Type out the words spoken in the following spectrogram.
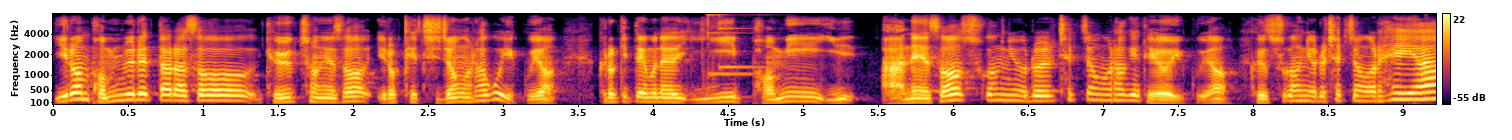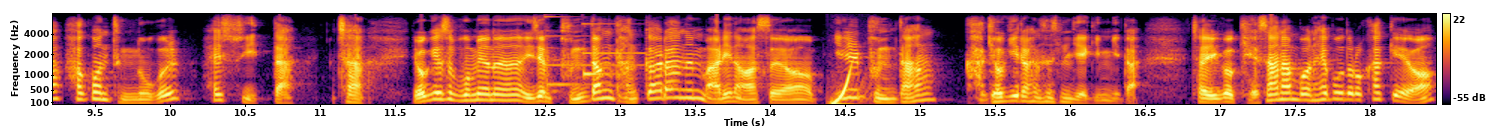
이런 법률에 따라서 교육청에서 이렇게 지정을 하고 있고요. 그렇기 때문에 이 범위 안에서 수강료를 책정을 하게 되어 있고요. 그 수강료를 책정을 해야 학원 등록을 할 수 있다. 자, 여기에서 보면은 이제 분당 단가라는 말이 나왔어요. 1분당 가격이라는 얘기입니다. 자, 이거 계산 한번 해보도록 할게요.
